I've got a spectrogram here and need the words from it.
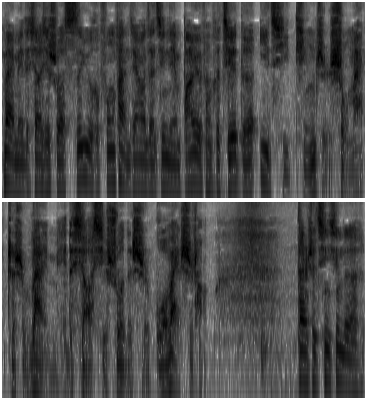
外媒的消息说，思域和风范将要在今年八月份和捷德一起停止售卖，这是外媒的消息，说的是国外市场。但是庆幸的。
